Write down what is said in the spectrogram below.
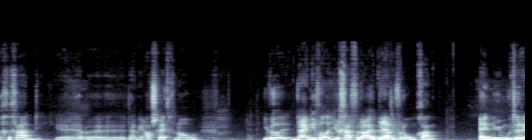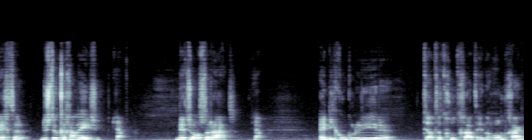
gegaan. Eh, hebben eh, daarmee afscheid genomen. Je, wil, nou in ieder geval, je gaat voor de uitbreiding Ja. van de omgang. En nu moet de rechter de stukken gaan lezen. Ja. Net zoals de raad. Ja. En die concluderen dat het goed gaat in de omgang.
